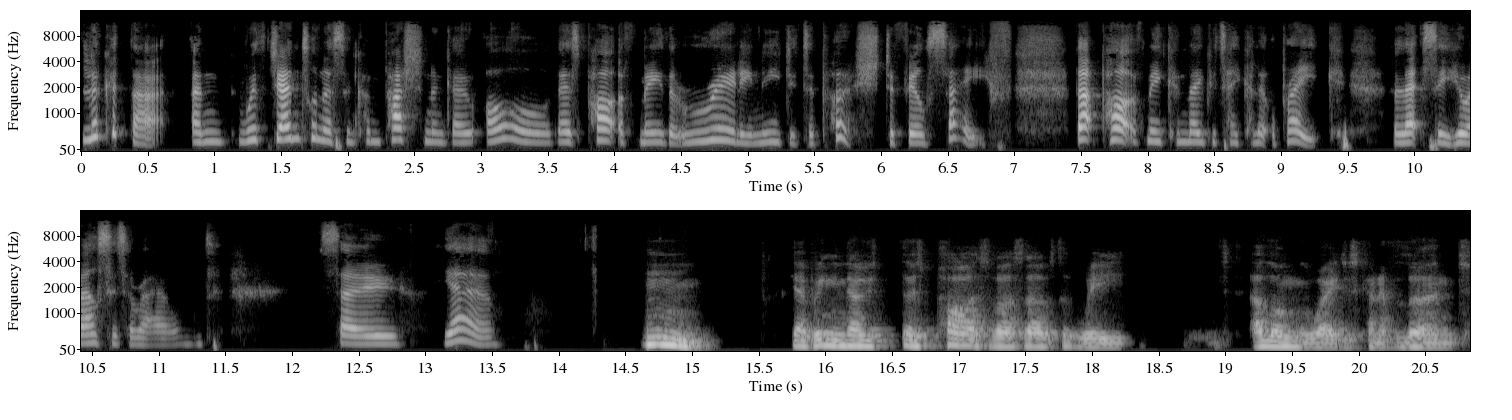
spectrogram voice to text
look at that and with gentleness and compassion and go oh there's part of me that really needed to push to feel safe. That part of me can maybe take a little break. Let's see who else is around. So yeah mm. yeah bringing those those parts of ourselves that we along the way just kind of learned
